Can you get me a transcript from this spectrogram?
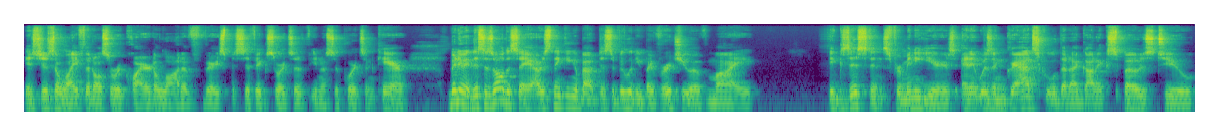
It's just a life that also required a lot of very specific sorts of you know supports and care. But anyway, this is all to say I was thinking about disability by virtue of my existence for many years, and it was in grad school that I got exposed to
